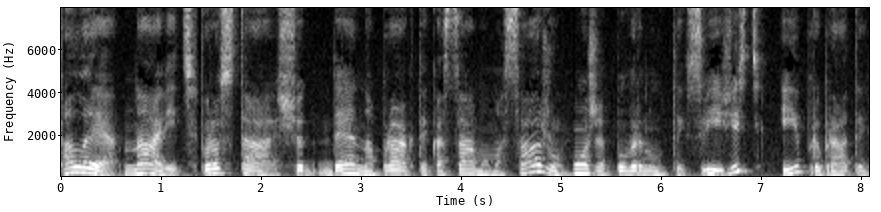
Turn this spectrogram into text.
Але навіть проста щоденна практика самомасажу може повернути свіжість і прибрати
